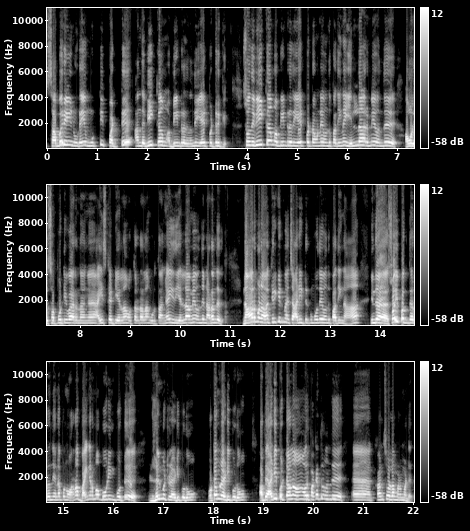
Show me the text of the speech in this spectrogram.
சபரியினுடைய முட்டிப்பட்டு அந்த வீக்கம் அப்படின்றது வந்து ஏற்பட்டிருக்கு. ஸோ அந்த வீக்கம் அப்படின்றது ஏற்பட்ட உடனே வந்து பார்த்தீங்கன்னா எல்லாருமே வந்து அவங்களுக்கு சப்போர்ட்டிவாக இருந்தாங்க ஐஸ் கட்டி எல்லாம் ஒத்தடலாம் கொடுத்தாங்க. இது எல்லாமே வந்து நடந்தது. நார்மலாக கிரிக்கெட் மேட்ச் ஆடிட்டு இருக்கும்போதே வந்து பார்த்தீங்கன்னா இந்த சோய் பக்தர் வந்து என்ன பண்ணுவார்னா பயங்கரமாக போலிங் போட்டு ஹெல்மெட்டில் அடிபடும் ஒட்டமில் அடிபடும். அப்படி அடிபட்டாலும் அவர் பக்கத்தில் வந்து கன்சோல்லாம் பண்ண மாட்டார்.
